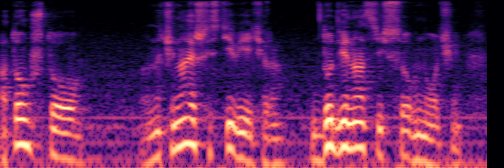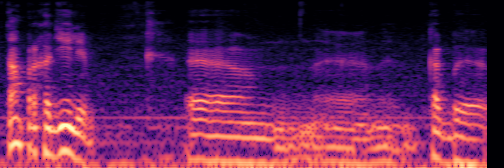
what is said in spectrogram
о том, что начиная с 6 вечера до 12 часов ночи там проходили э, э, как бы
